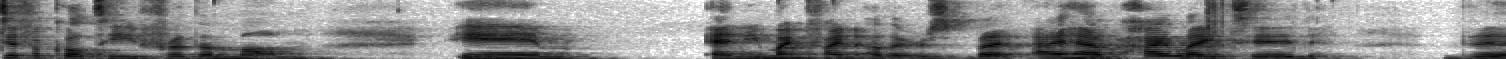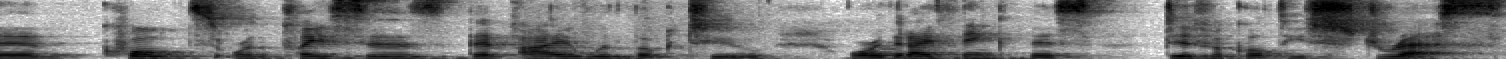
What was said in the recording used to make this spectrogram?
difficulty for the mum in and you might find others, but I have highlighted the quotes or the places that I would look to or that I think this difficulty, stress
